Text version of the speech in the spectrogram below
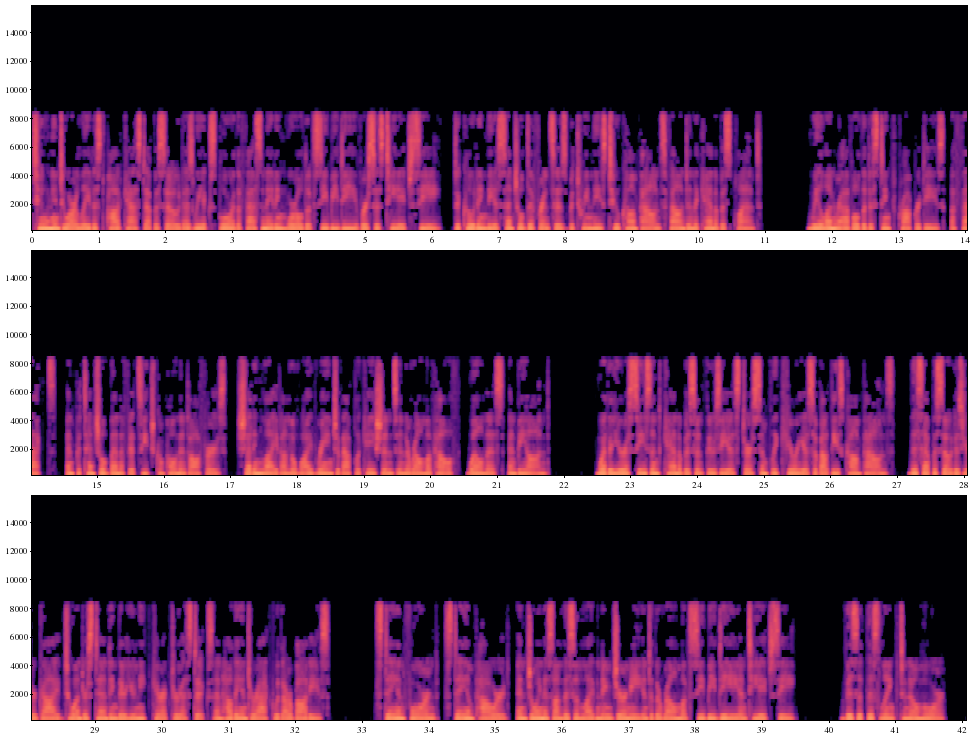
Tune into our latest podcast episode as we explore the fascinating world of CBD versus THC, decoding the essential differences between these two compounds found in the cannabis plant. We'll unravel the distinct properties, effects, and potential benefits each component offers, shedding light on the wide range of applications in the realm of health, wellness, and beyond. Whether you're a seasoned cannabis enthusiast or simply curious about these compounds, this episode is your guide to understanding their unique characteristics and how they interact with our bodies. Stay informed, stay empowered, and join us on this enlightening journey into the realm of CBD and THC. Visit this link to know more.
